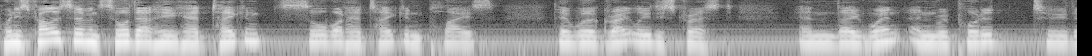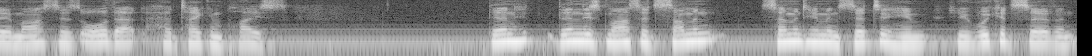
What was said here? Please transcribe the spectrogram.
When his fellow servants saw that he had taken saw what had taken place, they were greatly distressed, and they went and reported to their masters all that had taken place. Then, then this master summoned, summoned him and said to him, You wicked servant,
